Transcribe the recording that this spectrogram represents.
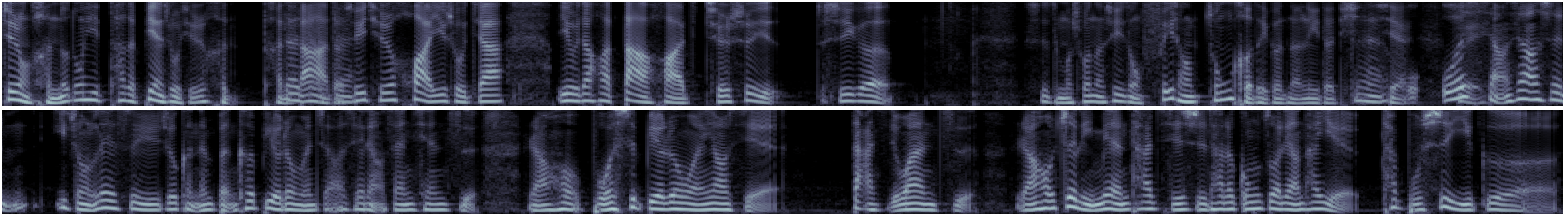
这种很多东西它的变数其实很很对对大的，对所以其实画艺术家，艺术家画大画其实是是一个是怎么说呢？是一种非常综合的一个能力的体，现。我我想象是一种类似于，就可能本科毕业论文只要写两三千字，然后博士毕业论文要写大几万字，然后这里面它其实它的工作量，它也它不是一个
